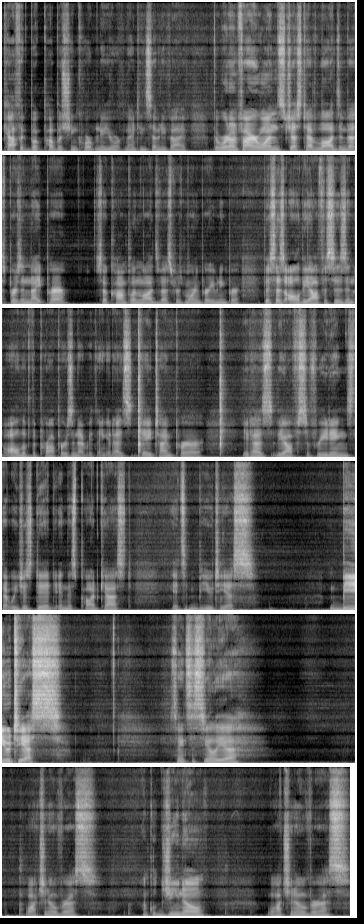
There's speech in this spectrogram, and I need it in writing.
Catholic Book Publishing Corp, New York, 1975. The Word on Fire ones just have Lauds and Vespers and night prayer. So Compline, Lauds, Vespers, morning prayer, evening prayer. This has all the offices and all of the propers and everything. It has daytime prayer. It has the office of readings that we just did in this podcast. It's beauteous. Beauteous. Saint Cecilia watching over us. Uncle Geno watching over us.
